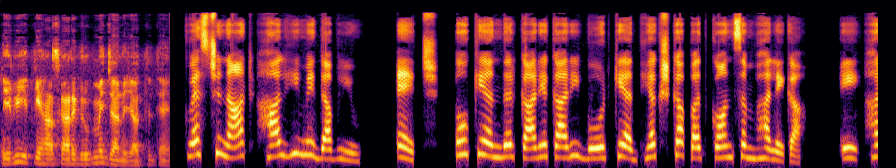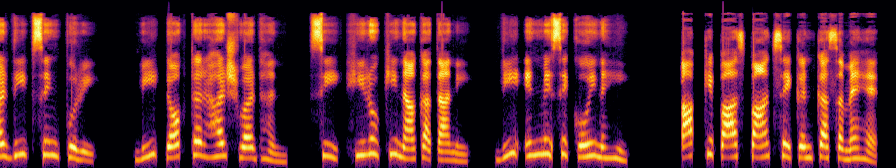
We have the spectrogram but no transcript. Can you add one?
ये भी इतिहासकार के रूप में जाने जाते थे। क्वेश्चन आठ हाल ही में डब्ल्यू एच ओ के अंदर कार्यकारी बोर्ड के अध्यक्ष का पद कौन संभालेगा? A. Hardeep Singh Puri. B. Doctor Harshvardhan. C. Hiroki Nakatani. D. इनमें से कोई नहीं। आपके पास पाँच सेकंड का समय है।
